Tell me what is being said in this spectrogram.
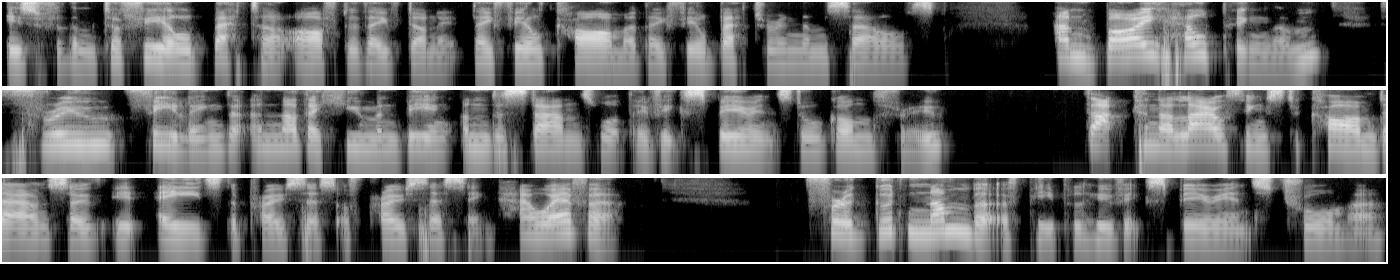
is for them to feel better after they've done it. They feel calmer, they feel better in themselves. And by helping them through feeling that another human being understands what they've experienced or gone through, that can allow things to calm down so it aids the process of processing. However, for a good number of people who've experienced trauma,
